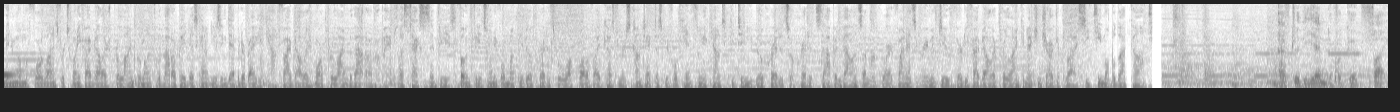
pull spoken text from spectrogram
Minimum of four lines for $25 per line per month with auto pay discount using debit or bank account. $5 more per line without auto pay, plus taxes and fees. Phone fee at 24 monthly bill credits for all well qualified customers. Contact us before canceling account to continue bill credits or credit stop and balance on required finance agreement due. $35 per line connection charge apply. Ctmobile.com. After the end of a good fight,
